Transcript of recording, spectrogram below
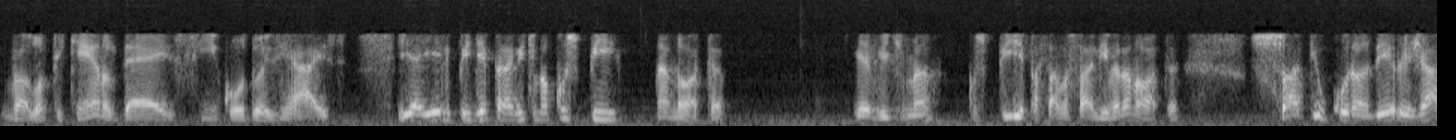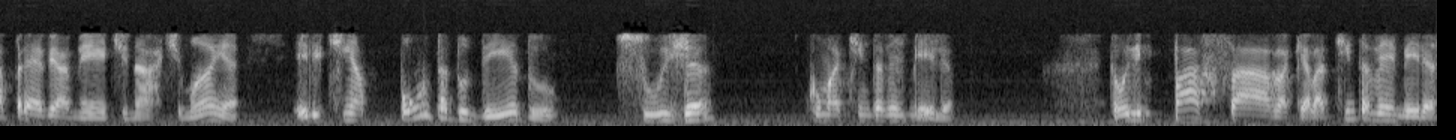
um valor pequeno, 10, 5 ou 2 reais, e aí ele pedia para a vítima cuspir na nota. E a vítima cuspia, passava saliva na nota. Só que o curandeiro, já previamente na artimanha, ele tinha a ponta do dedo suja com uma tinta vermelha. Então ele passava aquela tinta vermelha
